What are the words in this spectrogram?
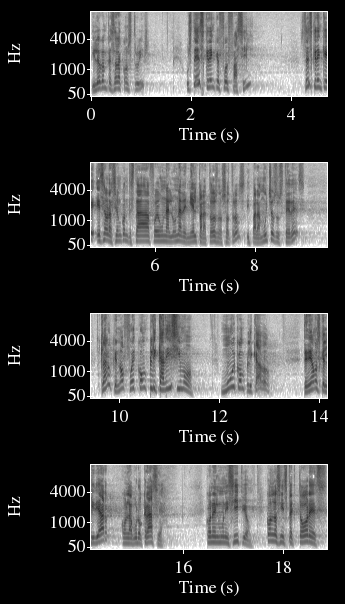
y luego empezar a construir. ¿Ustedes creen que fue fácil? ¿Ustedes creen que esa oración contestada fue una luna de miel para todos nosotros y para muchos de ustedes? Claro que no, fue complicadísimo, muy complicado. Teníamos que lidiar con la burocracia con el municipio, con los inspectores,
